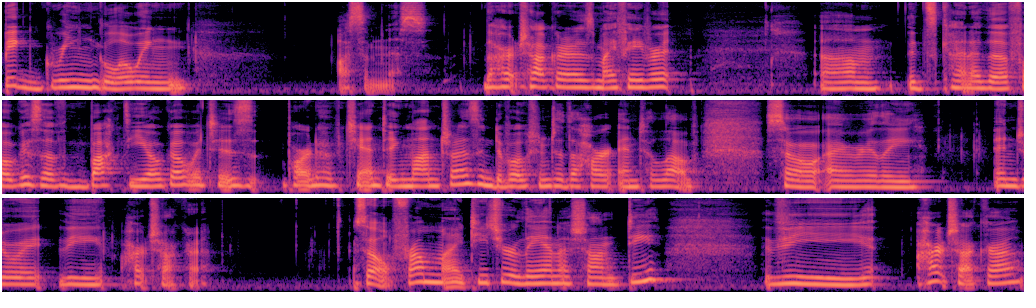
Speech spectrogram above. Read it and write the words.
big green glowing awesomeness. The heart chakra is my favorite. Um, it's kind of the focus of bhakti yoga, which is part of chanting mantras and devotion to the heart and to love. So I really enjoy the heart chakra. So, from my teacher, Liana Shanti, the heart chakra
